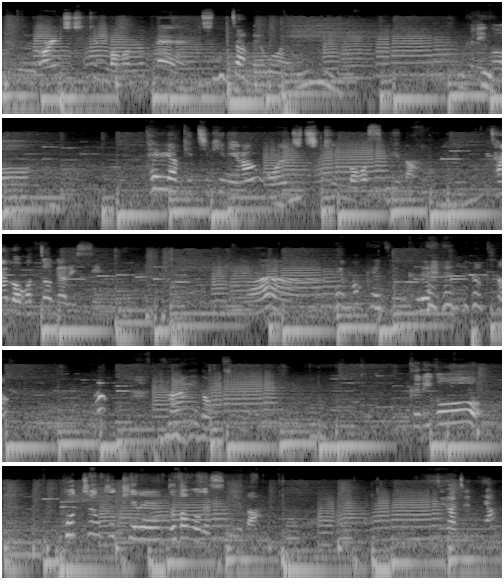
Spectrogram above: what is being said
그 오렌지 치킨 먹었는데 진짜 매워요. 그리고 테리야키 치킨이랑 오렌지 치킨 먹었습니다. 잘 먹었죠, 결이 씨? 와, 행복해진 그의 표정. 사랑이 넘치네. 그리고 포춘 쿠키를 뜯어보겠습니다. 찍어줄게요.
